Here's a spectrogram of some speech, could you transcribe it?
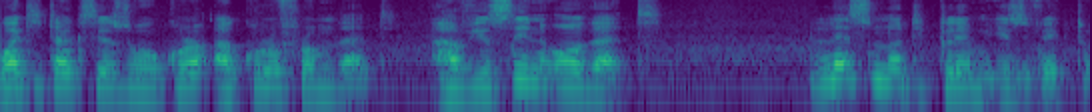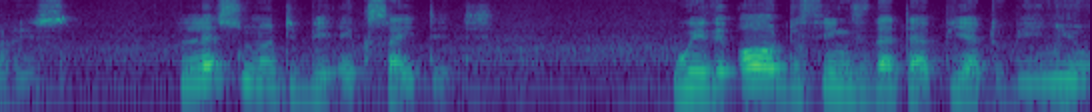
What taxes will accrue- from that? Have you seen all that? Let's not claim its victories. Let's not be excited with the things that appear to be new.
